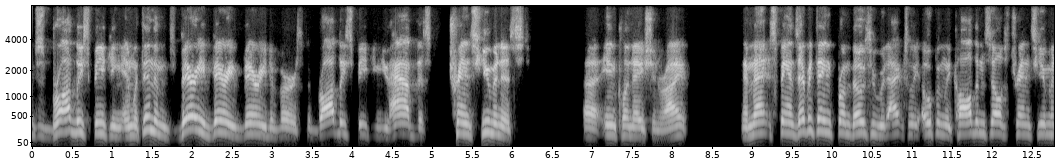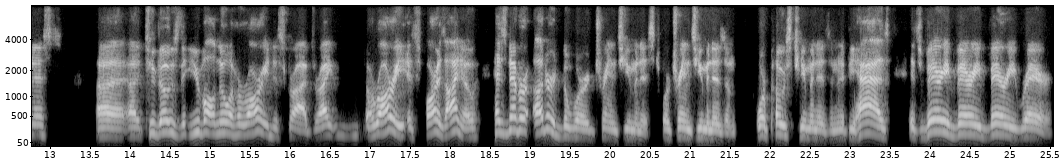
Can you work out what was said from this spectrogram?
just broadly speaking, and within them, it's very, very, very diverse. But broadly speaking, you have this transhumanist uh, inclination, right? And that spans everything from those who would actually openly call themselves transhumanists uh, uh, to those that Yuval Noah Harari describes, right? Harari, as far as I know, has never uttered the word transhumanist or transhumanism or posthumanism. And if he has, it's very, very, very rare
